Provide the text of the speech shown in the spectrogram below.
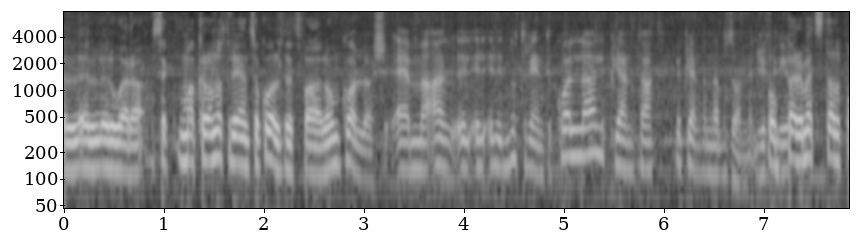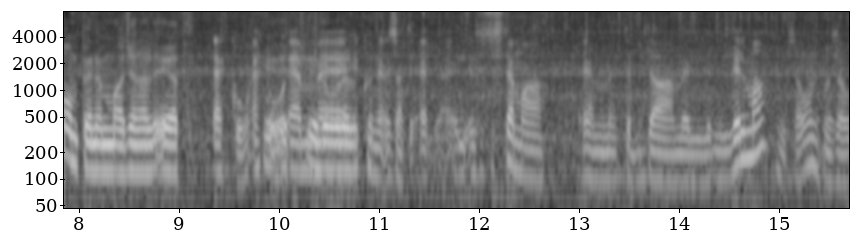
l-weraq, makronutrients ukoll titfagħlhom? Kollox. Hemm in-nutrijenti kollha li pjanta Bi pjant għandha bżonn, jiġifieri. U permezz tal-pompi nimmaġina li qiegħed. Ekku, ekku, ikun eżatt, is-sistema tibda mill-ilma, nużaw hawnhekk nużaw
